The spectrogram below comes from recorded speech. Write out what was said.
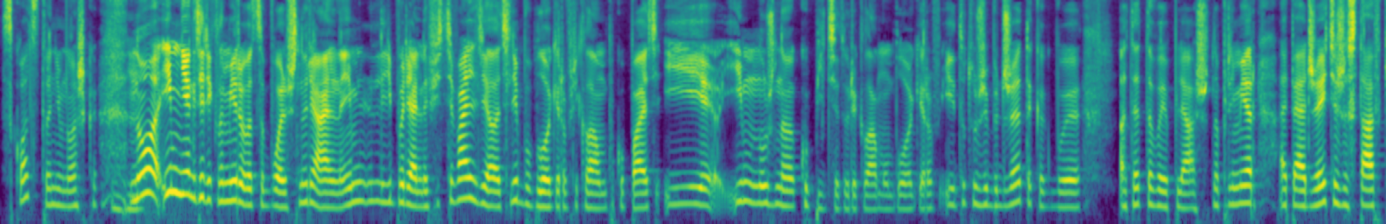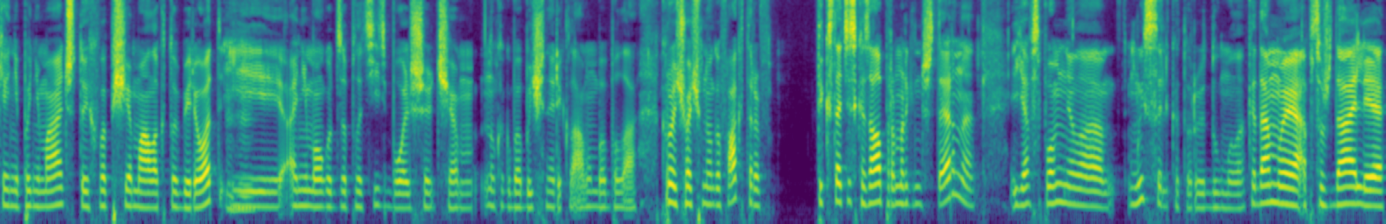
скотство немножко. Mm-hmm. Но им негде рекламироваться больше, ну реально. Им либо реально фестиваль делать, либо блогеров рекламу покупать. И им нужно купить эту рекламу блогеров. И тут уже бюджеты как бы от этого и пляж. Например, опять же, эти же ставки, они понимают, что их вообще мало кто берет, mm-hmm. и они могут заплатить больше, чем, ну, как бы обычная реклама бы была. Короче, очень много факторов. Ты, кстати, сказала про Моргенштерна, и я вспомнила мысль, которую думала. Когда мы обсуждали,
